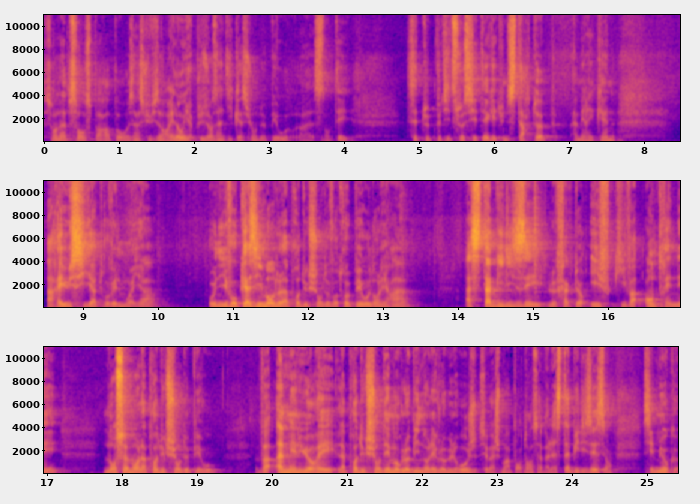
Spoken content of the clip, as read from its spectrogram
son absence par rapport aux insuffisants rénaux, il y a plusieurs indications de PO dans la santé, cette petite société, qui est une start-up américaine, a réussi à trouver le moyen au niveau quasiment de la production de votre EPO dans les reins, à stabiliser le facteur IF qui va entraîner non seulement la production d'EPO, va améliorer la production d'hémoglobine dans les globules rouges, c'est vachement important, ça va la stabiliser, c'est mieux que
